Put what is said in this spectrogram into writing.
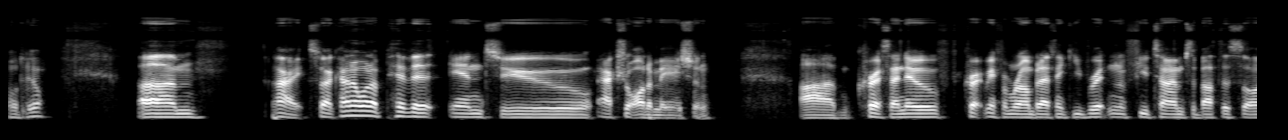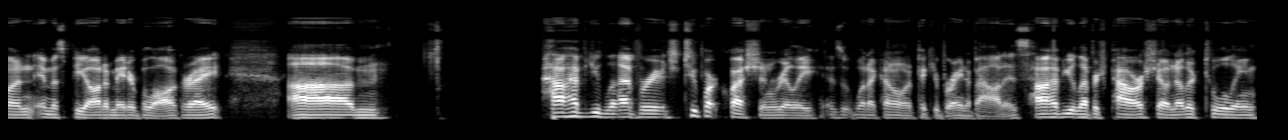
Will do. Um, all right, so I kind of want to pivot into actual automation. Um, Chris, I know, correct me if I'm wrong, but I think you've written a few times about this on MSP Automator blog, right? Um, how have you leveraged, two-part question really, is what I kind of want to pick your brain about, is how have you leveraged PowerShell and other tooling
